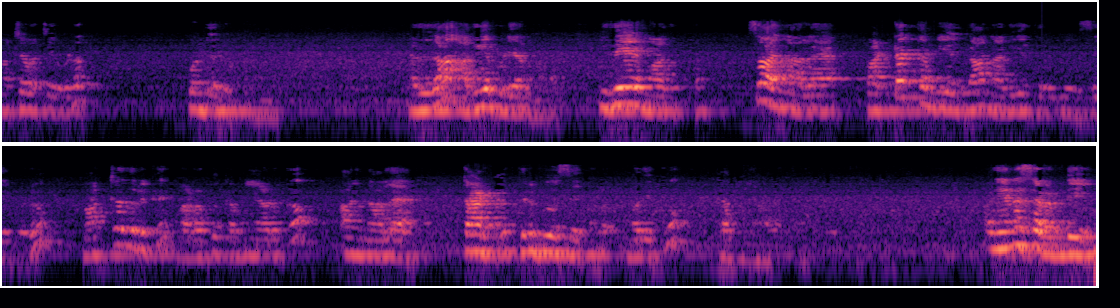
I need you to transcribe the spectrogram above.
மற்றவற்றை விட கொண்டிருக்கும் அதுதான் அதிகப்படியான இதே மாதிரி தான் ஸோ அதனால வட்டக்கம்பியில் தான் அதிக திருப்பு விசை பெறும். மற்றதற்கு பரப்பு கம்மியா இருக்கும். அதனால டார்க் திருப்பு விசை மதிப்பும் கம்மியாக அது என்ன சார் அப்படி?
